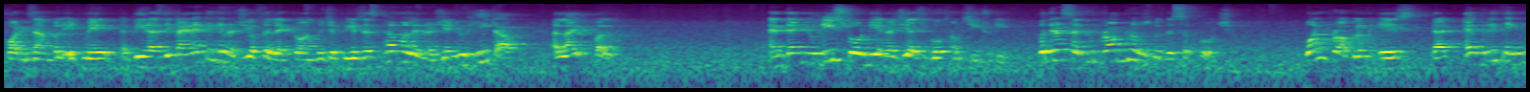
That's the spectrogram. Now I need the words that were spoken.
For example, it may appear as the kinetic energy of the electron, which appears as thermal energy, and you heat up a light bulb. And then you restore the energy as you go from C to D. But there are certain problems with this approach. One problem is that everything,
